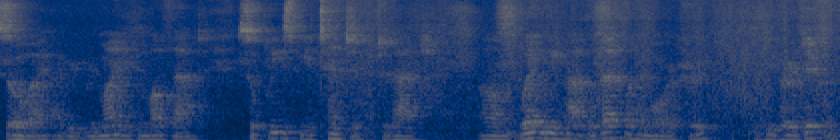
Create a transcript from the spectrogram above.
So I, I reminded him of that. So please be attentive to that. Um, when we have the Bethlehem Oratory, it will be very different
